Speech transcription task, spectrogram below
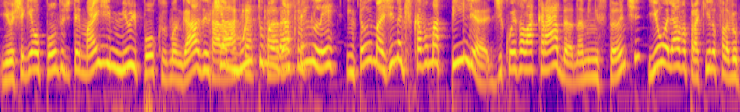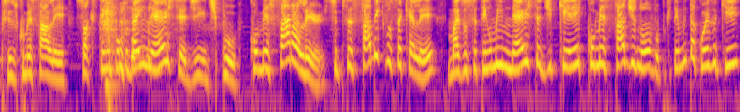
e eu cheguei ao ponto de ter mais de mil e poucos mangás, eu caraca, tinha muito caraca. mangá sem ler. Então imagina que ficava uma pilha de coisa lacrada na minha estante, e eu olhava para aquilo e falava, eu preciso começar a ler. Só que você tem um pouco da inércia de, tipo, começar a ler. Tipo, você sabe que você quer ler, mas você tem uma inércia de querer começar de novo, porque tem muita coisa que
